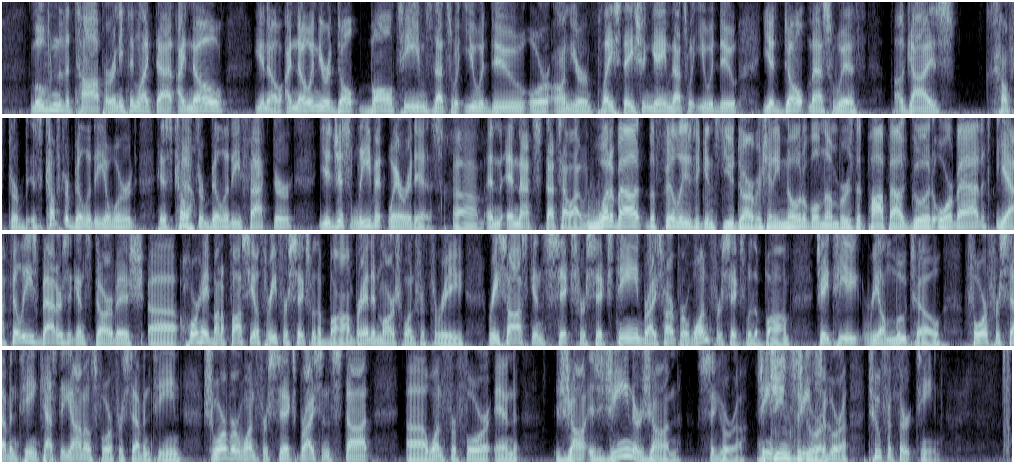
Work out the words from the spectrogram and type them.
him to the top or anything like that. I know, you know, I know in your adult ball teams that's what you would do, or on your PlayStation game that's what you would do. You don't mess with a guy's comfort is comfortability a word his comfortability factor you just leave it where it is um, and and that's that's how i would What about the Phillies against Yu, Darvish? Any notable numbers that pop out, good or bad? Yeah, Phillies batters against Darvish. Uh, Jorge Bonifacio, three for six with a bomb. Brandon Marsh, one for three. Rhys Hoskins, six for 16. Bryce Harper, one for six with a bomb. JT Realmuto, four for 17. Castellanos, four for 17. Schwarber, one for six. Bryson Stott, uh, one for four. And Jean, is Jean or Jean Segura? Jean, Gene Segura. Segura, two for 13.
